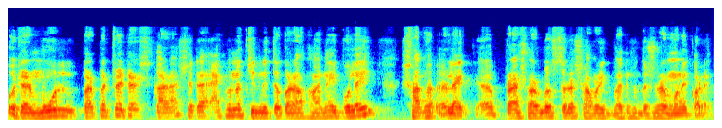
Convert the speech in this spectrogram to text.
ওইটার মূল পারপেট্রেটার্স কারা সেটা এখনও চিহ্নিত করা হয় নাই বলেই সাধারণ লাইক প্রায় সর্বস্তরের সামরিক বাহিনীর সদস্যরা মনে করেন।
